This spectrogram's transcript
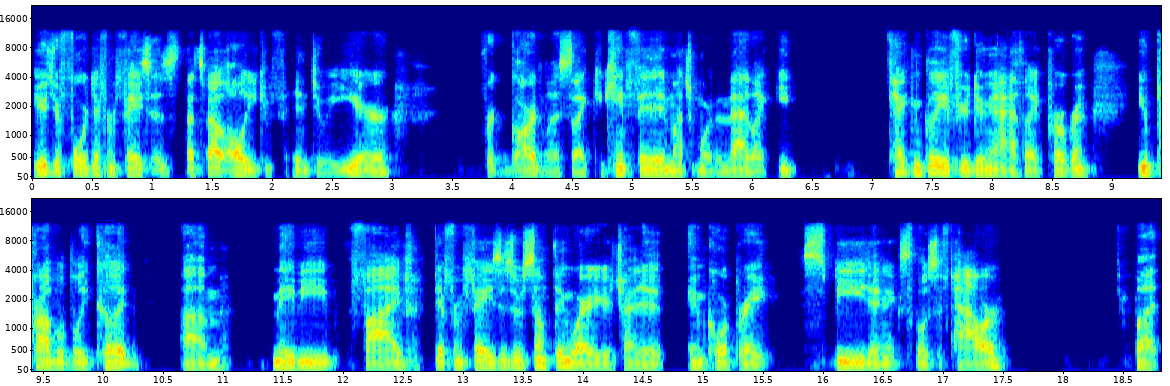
Here's your four different phases. That's about all you can fit into a year, regardless. Like you can't fit in much more than that. Like you technically, if you're doing an athletic program, you probably could. Um, maybe five different phases or something where you're trying to incorporate speed and explosive power. But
